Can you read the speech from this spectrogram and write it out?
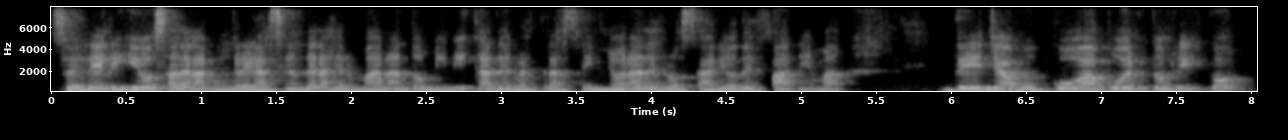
soy religiosa de la Congregación de las Hermanas Dominicas de Nuestra Señora de Rosario de Fátima de Yabucoa, Puerto Rico.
